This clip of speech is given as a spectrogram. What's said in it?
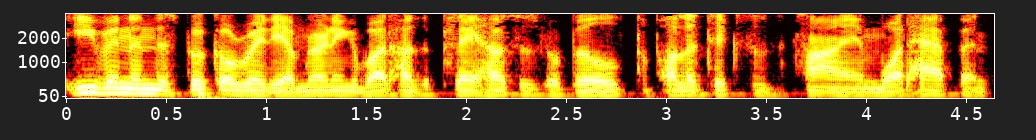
even in this book already, I'm learning about how the playhouses were built, the politics of the time, what happened.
